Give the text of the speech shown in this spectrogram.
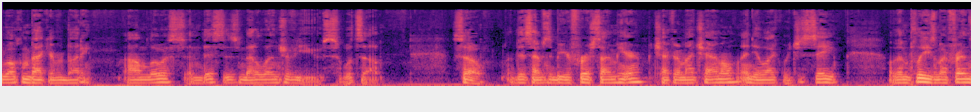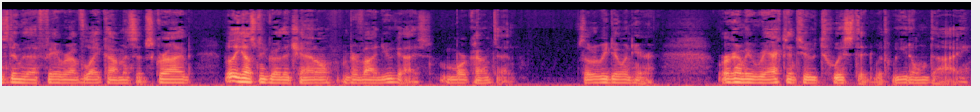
welcome back everybody. I'm Lewis and this is Metal Lens Reviews. What's up? So, if this happens to be your first time here, check out my channel, and you like what you see, well then please, my friends, do me that favor of like, comment, subscribe. really helps me grow the channel and provide you guys more content. So what are we doing here? We're going to be reacting to Twiztid with We Don't Die.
